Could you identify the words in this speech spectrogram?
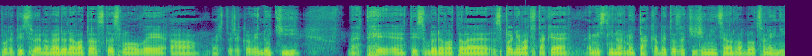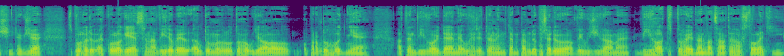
podepisuje nové dodavatelské smlouvy a, jak jste řekl, vy nutí ty, ty subdodavatele splňovat také emisní normy tak, aby to zatížení CO2 bylo co nejnižší. Takže z pohledu ekologie se na výrobě automobilu toho udělalo opravdu hodně a ten vývoj jde neuvěřitelným tempem dopředu a využíváme výhod toho 21. století.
